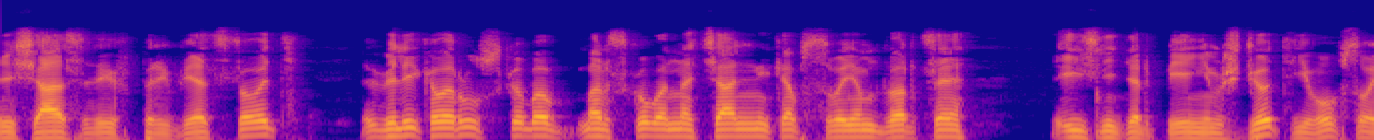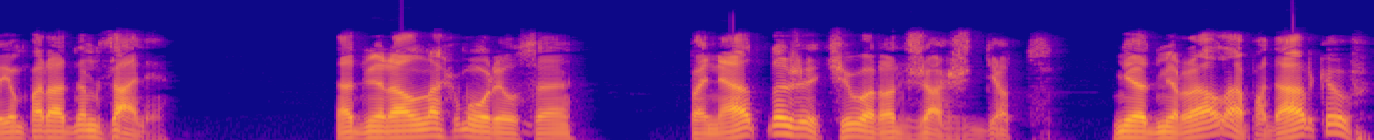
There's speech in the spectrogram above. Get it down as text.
счастлив приветствовать великого русского морского начальника в своем дворце и с нетерпением ждет его в своем парадном зале». Адмирал нахмурился. «Понятно же, чего Раджа ждет. Не адмирала, а подарков».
